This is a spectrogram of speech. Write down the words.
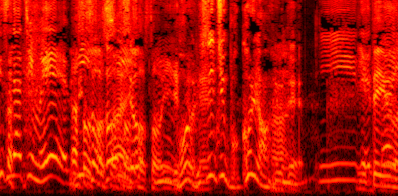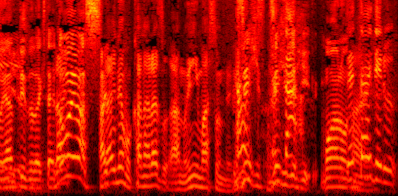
リスナーチーム A、あそうそうそう。そうそういいですよね。おリスナーチームばっかりやん、言うて。いいっ絶対ていうのをやっていただきたいと思います。来年も必ず、あの、言いますんでね。ぜひ、ぜひぜひ、もうあの、絶対出る。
